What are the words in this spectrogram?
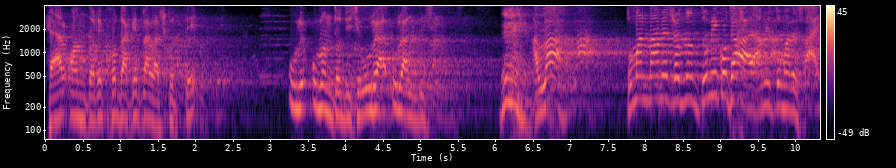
হ্যার অন্তরে খোদাকে তালাশ করতে উড়ে উড়ন্ত দিছে, উড়া, উড়াল দিছে। আল্লাহ, তোমার নামে জন্য তুমি কোথায়? আমি তোমারে চাই।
